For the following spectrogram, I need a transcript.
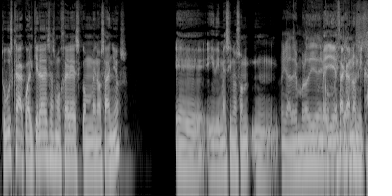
Tú busca a cualquiera de esas mujeres con menos años eh, y dime si no son. mm, Y Adrien Brody de Belleza 20 años canónica.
